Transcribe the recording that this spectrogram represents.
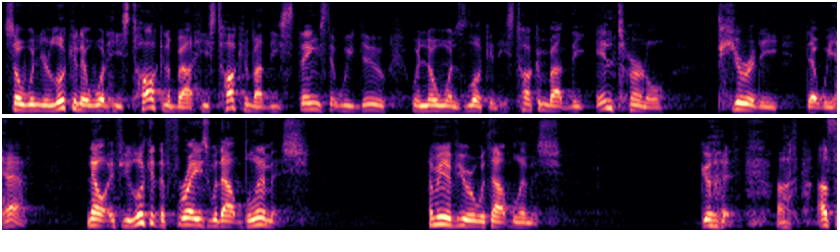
So when you're looking at what he's talking about, he's talking about these things that we do when no one's looking. He's talking about the internal purity that we have. Now, if you look at the phrase without blemish, how many of you are without blemish? Good. Uh, I, was,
